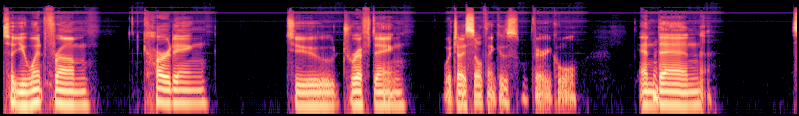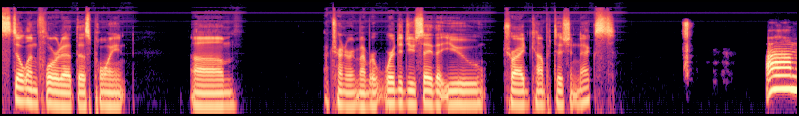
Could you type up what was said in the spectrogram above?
So you went from karting to drifting, which I still think is very cool. And hmm. then still in Florida at this point. Um I'm trying to remember where did you say that you tried competition next? Um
